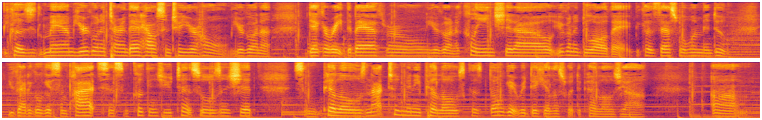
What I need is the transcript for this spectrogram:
because ma'am, you're going to turn that house into your home. You're going to decorate the bathroom, you're going to clean shit out, you're going to do all that because that's what women do. You got to go get some pots and some cooking utensils and shit, some pillows, not too many pillows cuz don't get ridiculous with the pillows, y'all. Um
